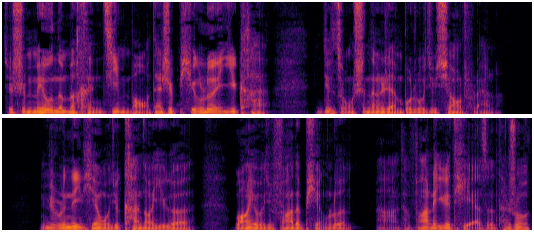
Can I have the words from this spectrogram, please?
就是没有那么很劲爆，但是评论一看。你就总是能忍不住就笑出来了。你比如那天我就看到一个网友就发的评论啊，他发了一个帖子，他说：“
